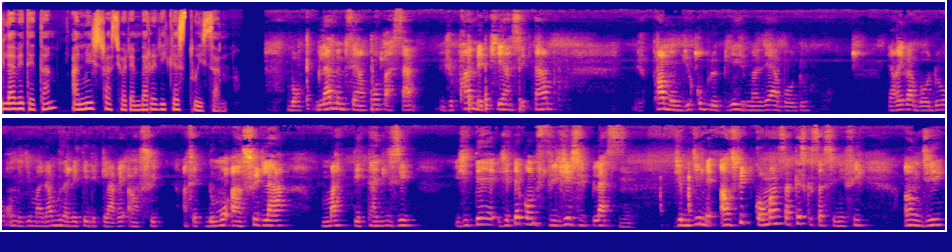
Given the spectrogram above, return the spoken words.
Hilabetetan, administrazioaren berririk ez du izan. Bon, là même c'est encore passable. Je prends mes pieds en septembre, je prends mon billet, coupe le billet, je m'en vais à Bordeaux. J'arrive à Bordeaux, on me dit, Madame, vous avez été déclarée en fuite. En fait, le mot en fuite là m'a tétanisé. J'étais, j'étais comme figée sur place. Je me dis, mais en fuite, comment ça Qu'est-ce que ça signifie? On me dit,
